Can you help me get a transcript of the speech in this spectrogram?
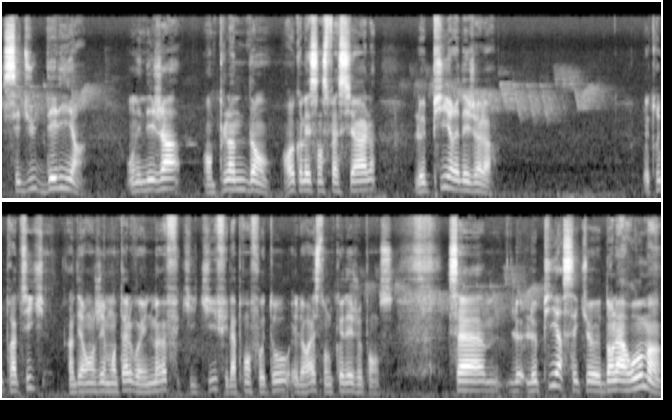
C'est du délire. On est déjà en plein dedans. Reconnaissance faciale, le pire est déjà là. Le truc pratique, un dérangé mental voit une meuf qui kiffe, il la prend en photo et le reste on le connaît je pense. Le, pire c'est que dans la room,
